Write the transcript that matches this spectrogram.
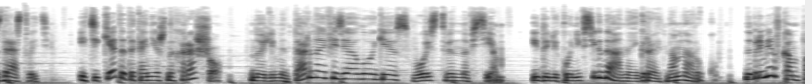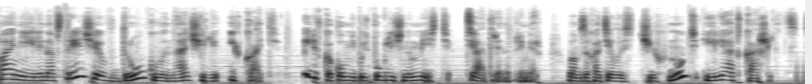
Здравствуйте. Этикет – это, конечно, хорошо, но элементарная физиология свойственна всем. И далеко не всегда она играет нам на руку. Например, в компании или на встрече вдруг вы начали икать. Или в каком-нибудь публичном месте, театре, например. Вам захотелось чихнуть или откашляться.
